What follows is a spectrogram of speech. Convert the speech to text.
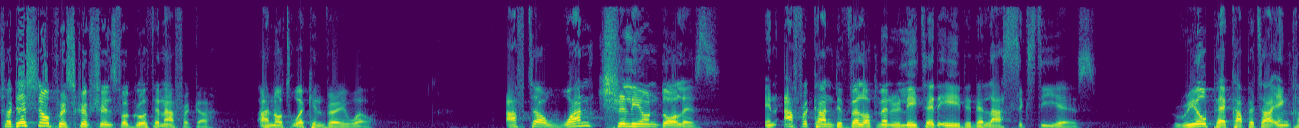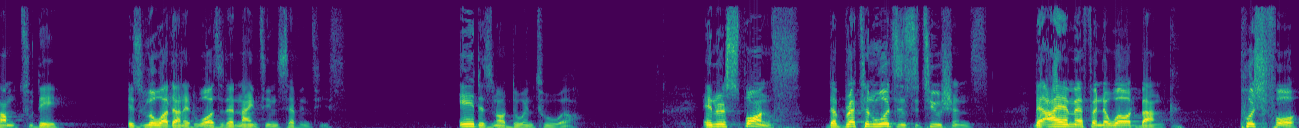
Traditional prescriptions for growth in Africa are not working very well. After $1 trillion in African development related aid in the last 60 years, real per capita income today is lower than it was in the 1970s. Aid is not doing too well. In response, the Bretton Woods institutions, the IMF and the World Bank, push for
